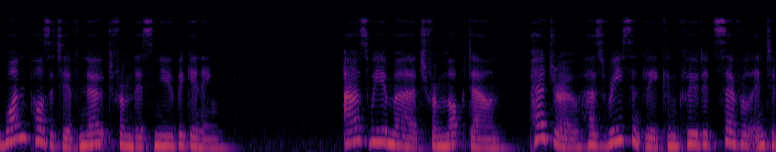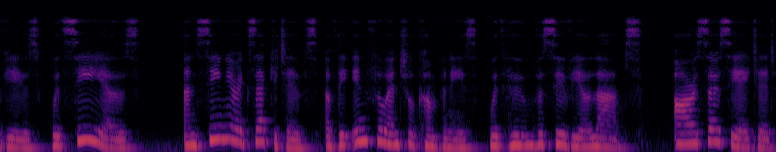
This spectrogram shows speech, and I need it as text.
One positive note from this new beginning. As we emerge from lockdown, Pedro has recently concluded several interviews with CEOs and senior executives of the influential companies with whom Vesuvio Labs are associated.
